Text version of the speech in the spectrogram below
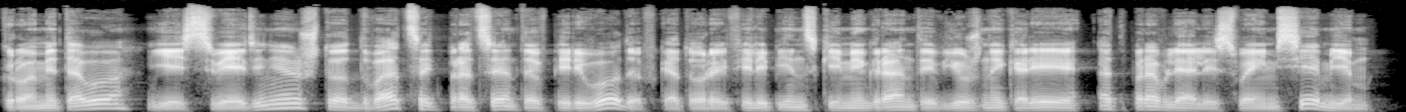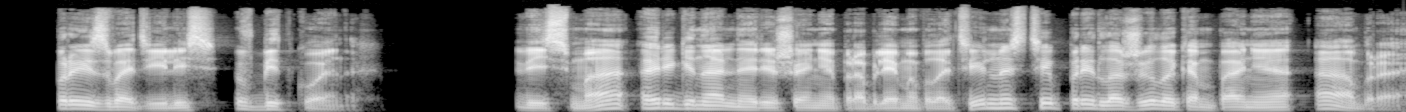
Кроме того, есть сведения, что 20% переводов, которые филиппинские мигранты в Южной Корее отправляли своим семьям, производились в биткоинах. Весьма оригинальное решение проблемы волатильности предложила компания Abra.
